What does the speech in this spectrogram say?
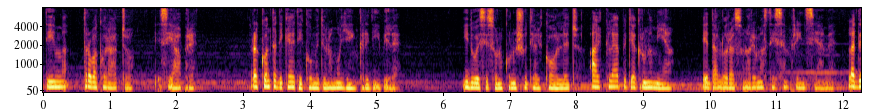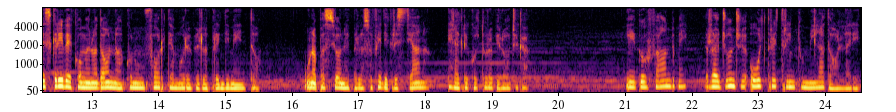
Tim trova coraggio e si apre. Racconta di Katie come di una moglie incredibile. I due si sono conosciuti al college, al club di agronomia e da allora sono rimasti sempre insieme. La descrive come una donna con un forte amore per l'apprendimento, una passione per la sua fede cristiana e l'agricoltura biologica. Il GoFundMe raggiunge oltre 31.000 dollari.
